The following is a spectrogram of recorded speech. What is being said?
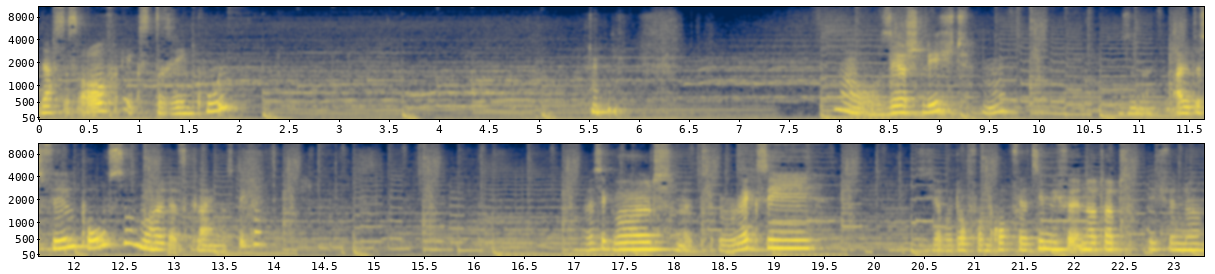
Das ist auch extrem cool. oh, sehr schlicht. Ne? Ist ein altes Filmposter, nur halt als kleiner Sticker. Jurassic World mit Rexy, die sich aber doch vom Kopf her ziemlich verändert hat, wie ich finde. Ne?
